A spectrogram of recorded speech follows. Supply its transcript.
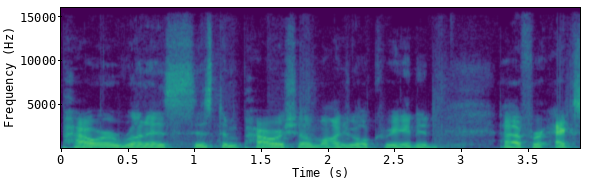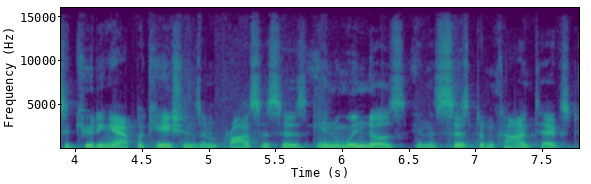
Power Run as System PowerShell module created uh, for executing applications and processes in Windows in the system context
